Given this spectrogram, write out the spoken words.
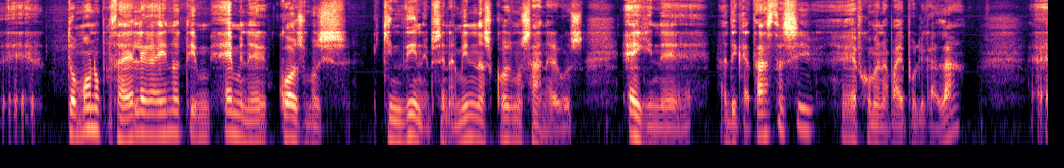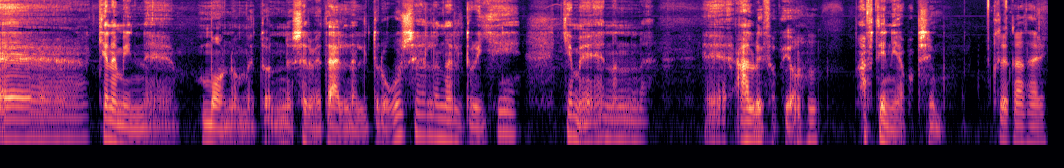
ε, το μόνο που θα έλεγα είναι ότι έμεινε κόσμος, κινδύνεψε να μείνει ένας κόσμος άνεργος. Έγινε αντικατάσταση, εύχομαι να πάει πολύ καλά ε, και να μην είναι μόνο με τον Σερβετάλη να λειτουργούσε, αλλά να λειτουργεί και με έναν ε, άλλο ηθοποιό. Αυτή είναι η άποψή μου. Ξεκάθαρη.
